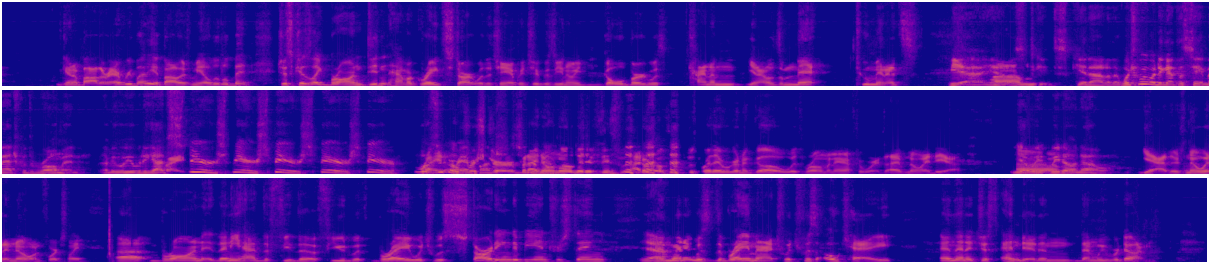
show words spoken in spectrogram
going to bother everybody, it bothers me a little bit. Just because like Braun didn't have a great start with the championship because you know Goldberg was kind of you know it was a meh two minutes. Yeah, yeah. Um, just, get, just get out of there. Which we would have got the same match with Roman. I mean, we would have got Right. spear, spear, spear, spear, spear. Right, oh, for punch, sure. But I don't know that if this, I don't know if this was where they were going to go with Roman afterwards. I have no idea. Yeah, we, we um, don't know. Yeah, there's no way to know, unfortunately. Uh, Braun, then he had the fe- the feud with Bray, which was starting to be interesting, Yeah, and then it was the Bray match, which was okay, and then it just ended, and then we were done.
